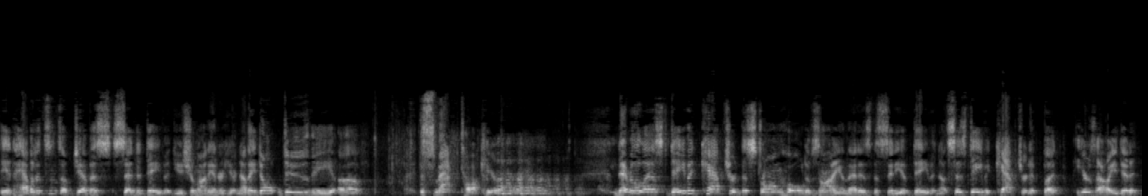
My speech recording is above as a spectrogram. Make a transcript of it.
the inhabitants of Jebus said to David, You shall not enter here. Now, they don't do the, uh, the smack talk here. Nevertheless, David captured the stronghold of Zion, that is the city of David. Now, it says David captured it, but here's how he did it.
